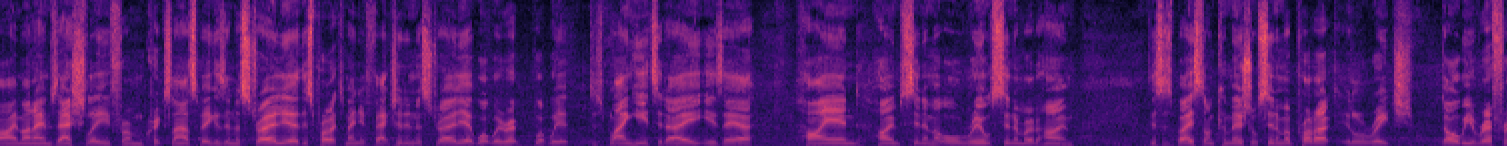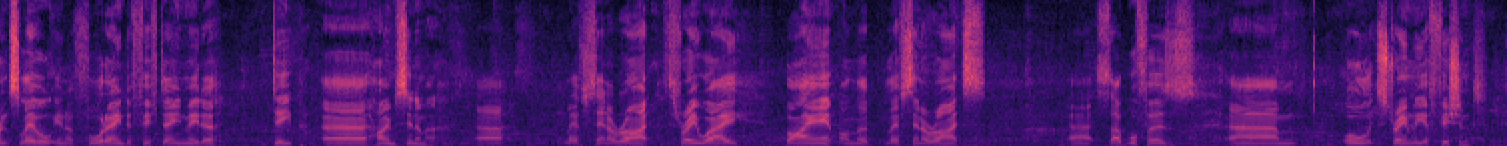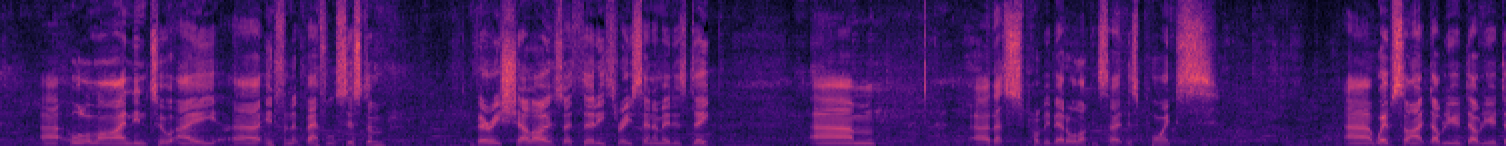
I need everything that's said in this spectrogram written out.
Hi, my name's Ashley from Krix Loudspeakers in Australia. This product's manufactured in Australia. What we're, what we're displaying here today is our high-end home cinema or real cinema at home. This is based on commercial cinema product. It'll reach Dolby reference level in a 14 to 15 metre deep uh, home cinema. Uh, left, centre, right, three-way bi-amp on the left, centre, rights, uh, subwoofers, um, all extremely efficient, uh, all aligned into a uh, infinite baffle system, very shallow, so 33 centimetres deep. Um, uh, that's probably about all I can say at this point. Uh, website www.krix.com.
